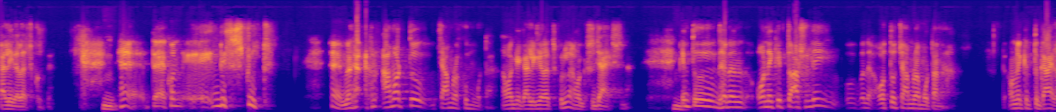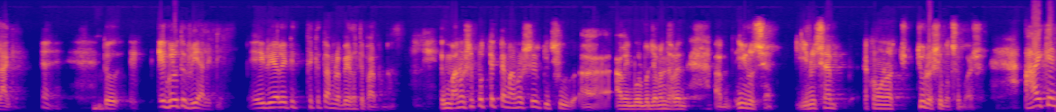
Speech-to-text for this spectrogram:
গালিগালাজ করবে। হ্যাঁ তো এখন দিস ইজ ট্রুথ হ্যাঁ মানে এখন আমার তো চামড়া খুব মোটা। আমাকে গালিগালাজ করলে আমার কিছু যায় আসে না। কিন্তু ধরেন অনেকের তো আসলেই মানে অত চামড়া মোটা না। অনেকের তো গায়ে লাগে। হ্যাঁ তো এগুলো তো রিয়ালিটি এই রিয়ালিটি থেকে তো আমরা বের হতে পারব না। এবং মানুষের প্রত্যেকটা মানুষের কিছু আহ, আমি বলব যেমন ধরেন ইউনুস সাহেব। ইউনুস সাহেব এখন ওনার চুরাশি বছর বয়স। আই ক্যান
